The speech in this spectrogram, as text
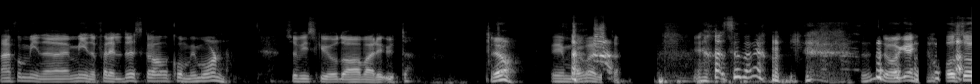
Nei, for mine, mine foreldre skal komme i morgen. Så vi skulle jo da være ute. Ja. Vi må jo være ute. Ja, se der, ja. Det var gøy. Og så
